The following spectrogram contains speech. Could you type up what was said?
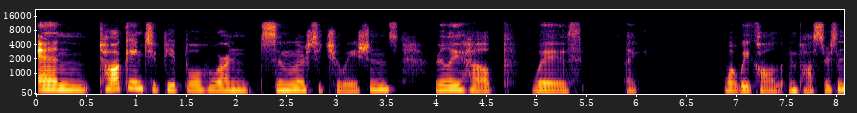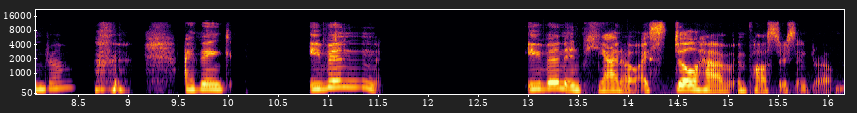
And talking to people who are in similar situations really help with what we call imposter syndrome. I think even even in piano, I still have imposter syndrome.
